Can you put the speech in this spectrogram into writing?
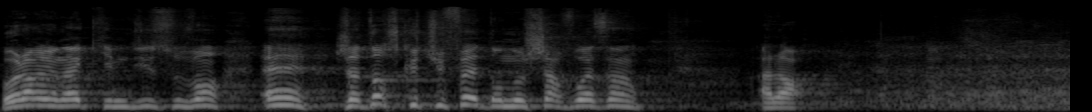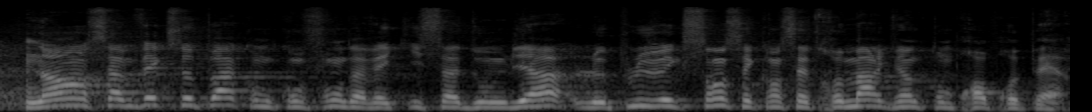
Ou alors, il y en a qui me disent souvent Eh, j'adore ce que tu fais dans nos chers voisins. Alors, non, ça me vexe pas qu'on me confonde avec Issa Doumbia. Le plus vexant, c'est quand cette remarque vient de ton propre père.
